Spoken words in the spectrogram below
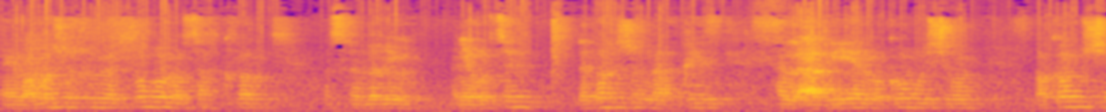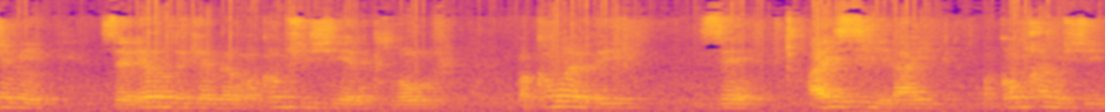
הם ממש הולכים להיות פה במסך כבר. אז חברים, אני רוצה דבר ראשון להכריז על אריאל, מקום ראשון. מקום שני זה ליאור וגבר, מקום שלישי אלקטרוף מקום רביעי זה אייסי אליי, מקום חמישי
